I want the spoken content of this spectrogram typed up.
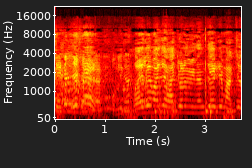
पहिले माझी हात जोडून विनंती आहे की मागच्या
